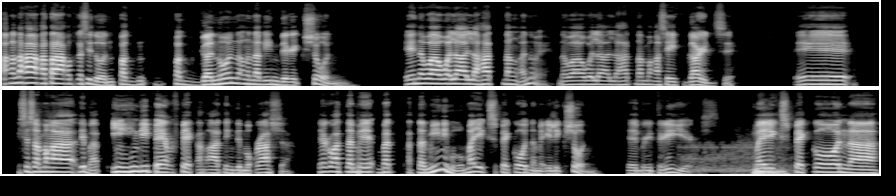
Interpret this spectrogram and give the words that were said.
ang nakakatakot kasi doon pag pag ganun ang naging direksyon eh nawawala lahat ng ano eh, nawawala lahat ng mga safeguards eh. Eh isa sa mga, 'di ba, hindi perfect ang ating demokrasya. Pero at the but at the minimum, may expect ko na may eleksyon every three years. May hmm. expect ko na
